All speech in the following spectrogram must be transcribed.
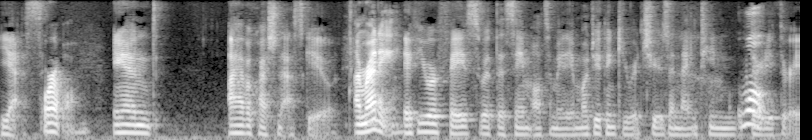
Yes. Horrible. And I have a question to ask you. I'm ready. If you were faced with the same ultimatum, what do you think you would choose in Well, 1933?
